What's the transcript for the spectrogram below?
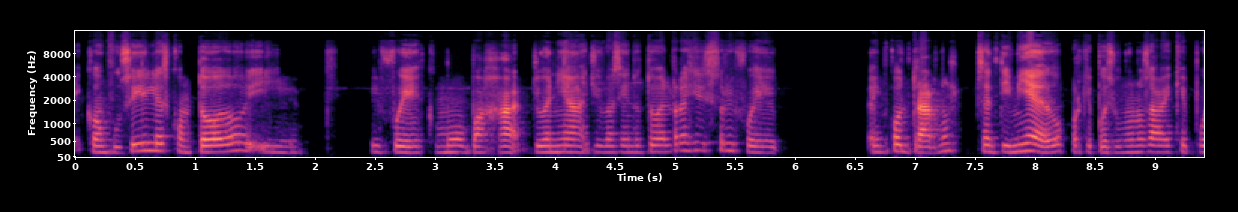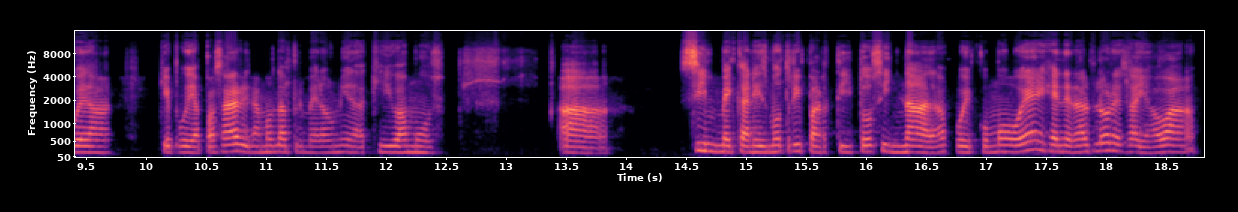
eh, con fusiles, con todo, y, y fue como bajar. Yo venía, yo iba haciendo todo el registro y fue encontrarnos, sentí miedo, porque pues uno no sabe qué pueda, qué podía pasar. Éramos la primera unidad que íbamos a, sin mecanismo tripartito, sin nada. Fue como, eh, General Flores, allá va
